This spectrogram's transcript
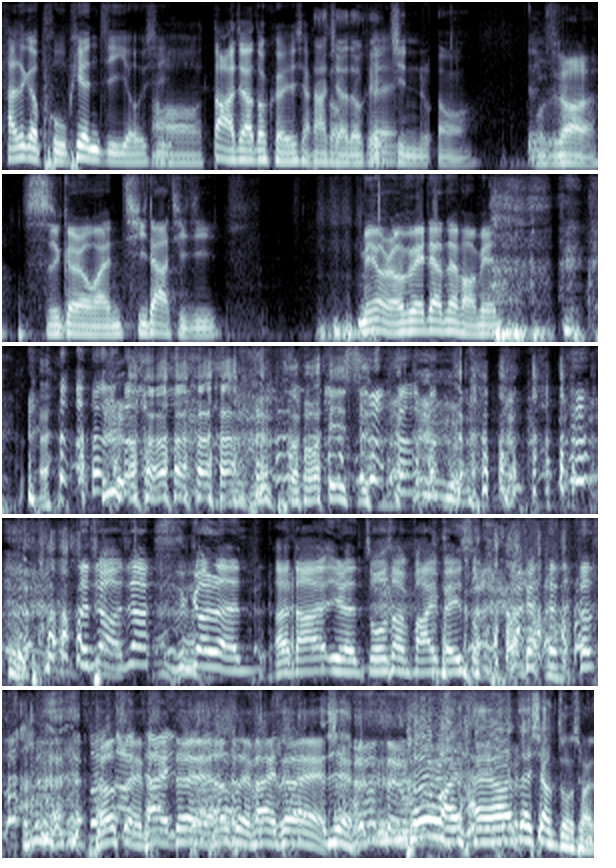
它是个普遍级游戏，哦，大家都可以想，大家都可以对进入哦。我知道了，十个人玩七大奇迹，没有人会被晾在旁边。什么意思？这就好像十个人，呃，大家一人桌上发一杯水，喝水派对，喝。水派对。而，且喝完还要再向左传，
